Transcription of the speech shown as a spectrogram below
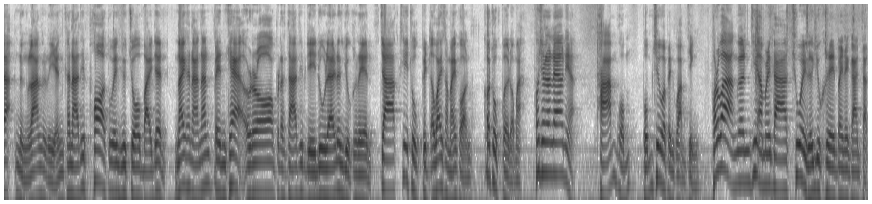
ละ 1 ล้านเหรียญขณะที่พ่อตัวเองคือโจไบเดนในขณะนั้นเป็นแค่รองประธานาธิบดีดูแลเรื่องยูเครน จากที่ถูกปิดเอาไว้สมัยก่อน ก็ถูกเปิดออกมา เพราะฉะนั้นแล้วเนี่ยถามผมผมเชื่อว่าเป็นความจริง เพราะว่าเงินที่อเมริกาช่วยเหลือยูเครนไปในการจัด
